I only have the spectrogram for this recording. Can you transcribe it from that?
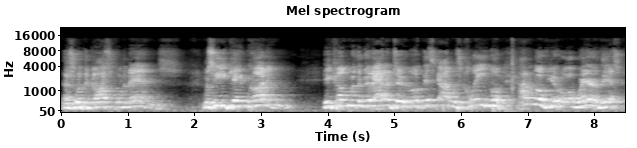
That's what the gospel demands. Well, he came running. He come with a good attitude. Look, this guy was clean. Look, I don't know if you're aware of this,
